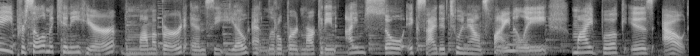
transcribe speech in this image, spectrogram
Hi, Priscilla McKinney here, Mama Bird and CEO at Little Bird Marketing. I'm so excited to announce finally my book is out.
